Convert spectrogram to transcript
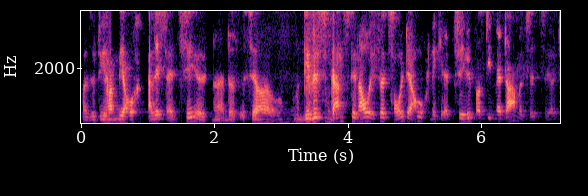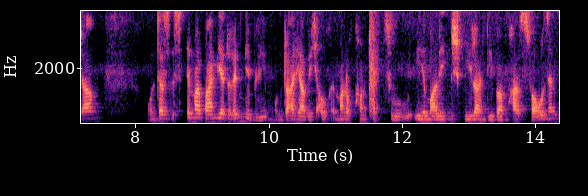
Also die haben mir auch alles erzählt. Ne? Das ist ja, und die wissen ganz genau, ich würde es heute auch nicht erzählen, was die mir damals erzählt haben. Und das ist immer bei mir drin geblieben. Und daher habe ich auch immer noch Kontakt zu ehemaligen Spielern, die beim HSV sind,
